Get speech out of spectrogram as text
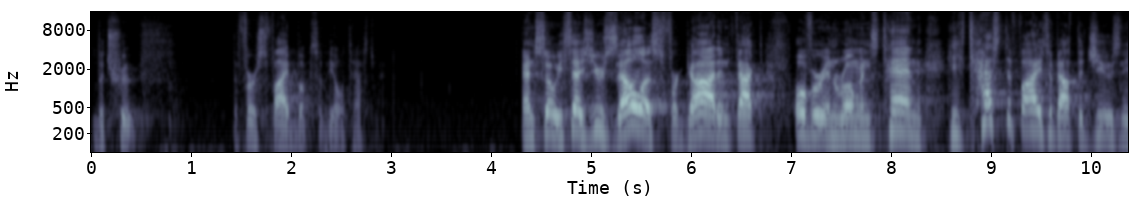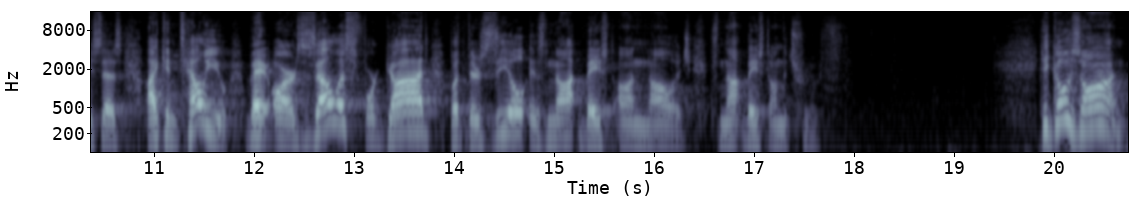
the truth, the first five books of the Old Testament. And so he says, You're zealous for God. In fact, over in Romans 10, he testifies about the Jews and he says, I can tell you they are zealous for God, but their zeal is not based on knowledge, it's not based on the truth. He goes on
